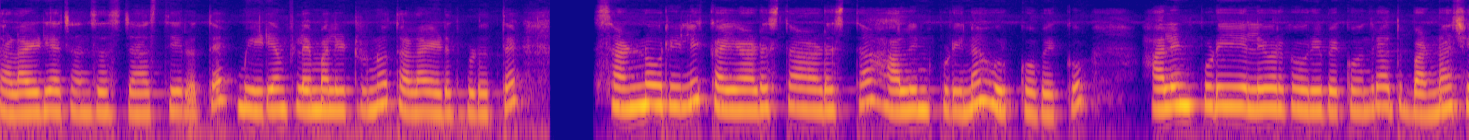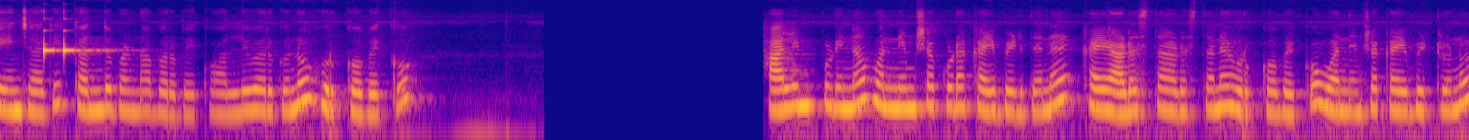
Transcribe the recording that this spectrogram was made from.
ತಳ ಹಿಡಿಯೋ ಚಾನ್ಸಸ್ ಜಾಸ್ತಿ ಇರುತ್ತೆ. ಮೀಡಿಯಮ್ ಫ್ಲೇಮಲ್ಲಿ ಇಟ್ರೂ ತಳ ಹಿಡಿದ್ಬಿಡುತ್ತೆ. ಸಣ್ಣ ಉರಿಲಿ ಕೈ ಆಡಿಸ್ತಾ ಆಡಿಸ್ತಾ ಹಾಲಿನ ಪುಡಿನ ಹುರ್ಕೋಬೇಕು. ಹಾಲಿನ ಪುಡಿ ಎಲ್ಲಿವರೆಗೂ ಹುರಿಬೇಕು ಅಂದರೆ ಅದು ಬಣ್ಣ ಚೇಂಜ್ ಆಗಿ ಕಂದು ಬಣ್ಣ ಬರಬೇಕು. ಅಲ್ಲಿವರೆಗೂ ಹುರ್ಕೋಬೇಕು. ಹಾಲಿನ ಪುಡಿನ ಒಂದು ನಿಮಿಷ ಕೂಡ ಕೈ ಬಿಡ್ದೇ ಕೈ ಆಡಿಸ್ತಾ ಆಡಿಸ್ತಾನೆ ಹುರ್ಕೋಬೇಕು. ಒಂದು ನಿಮಿಷ ಕೈ ಬಿಟ್ರೂ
